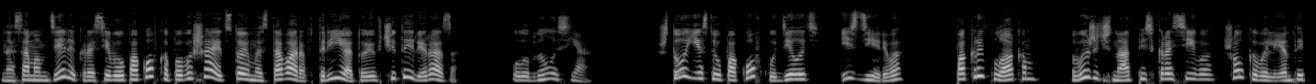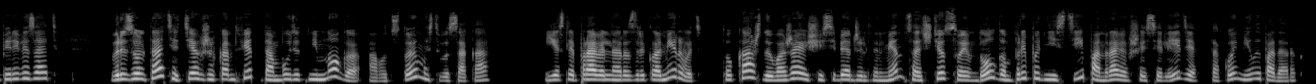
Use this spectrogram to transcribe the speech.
На самом деле красивая упаковка повышает стоимость товара в три, а то и в четыре раза. Улыбнулась я. Что, если упаковку делать из дерева, покрыть лаком, выжечь надпись красиво, шелковой лентой перевязать? В результате тех же конфет там будет немного, а вот стоимость высока. Если правильно разрекламировать, то каждый уважающий себя джентльмен сочтет своим долгом преподнести понравившейся леди такой милый подарок.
